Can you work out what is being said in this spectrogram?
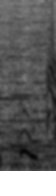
juntas.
